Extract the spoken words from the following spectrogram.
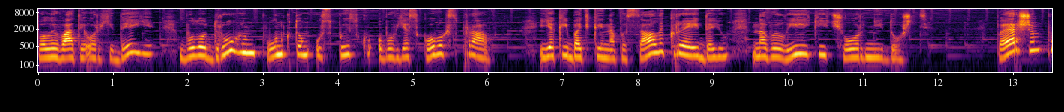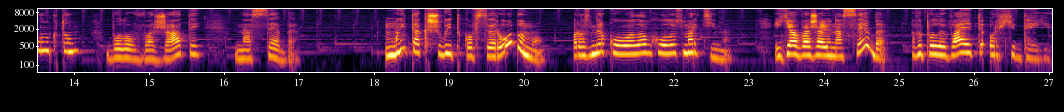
Поливати орхідеї було другим пунктом у списку обов'язкових справ, який батьки написали крейдою на великій чорній дошці. Першим пунктом було вважати на себе. Ми так швидко все робимо, розмірковувала вголос Мартіна. Я вважаю на себе, ви поливаєте орхідеї.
